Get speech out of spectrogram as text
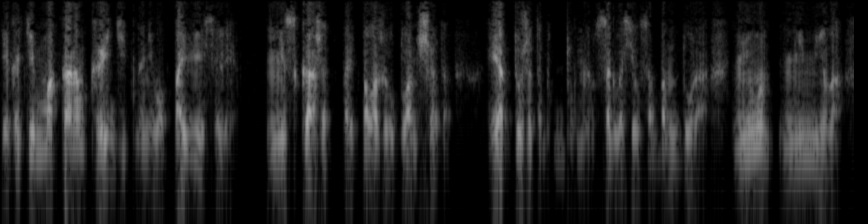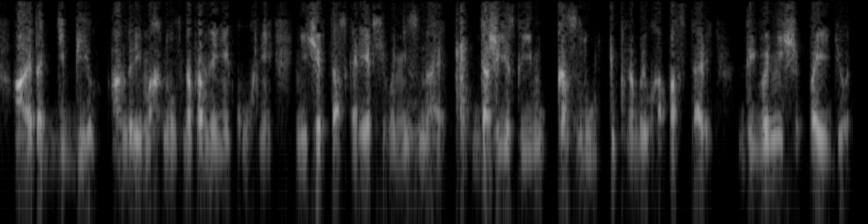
и каким макаром кредит на него повесили. «Не скажет», — предположил Планшетов. «Я тоже так думаю», — согласился Бандура. «Ни он, ни Мила. А этот дебил», — Андрей махнул в направлении кухни, «ни черта, скорее всего, не знает. Даже если ему козлу утюг на брюхо поставить, да и вонище пойдет».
